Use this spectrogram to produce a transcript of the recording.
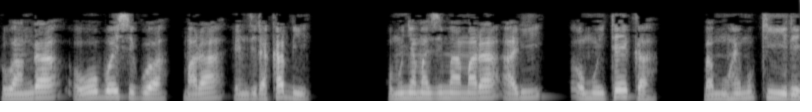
Ruwanga owobwesigwa mara enzira kabi omunyamazima mara ali omuiteka bamuhemukire.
